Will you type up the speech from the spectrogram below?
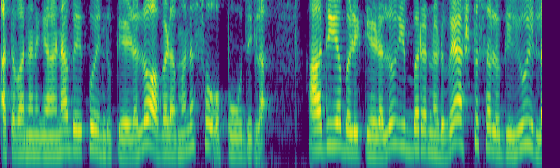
ಅಥವಾ ನನಗೆ ಹಣ ಬೇಕು ಎಂದು ಕೇಳಲು ಅವಳ ಮನಸ್ಸು ಒಪ್ಪುವುದಿಲ್ಲ. ಆದಿಯ ಬಳಿ ಕೇಳಲು ಇಬ್ಬರ ನಡುವೆ ಅಷ್ಟು ಸಲುಗೆಯೂ ಇಲ್ಲ.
